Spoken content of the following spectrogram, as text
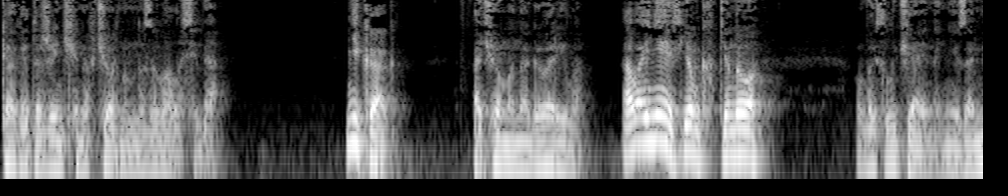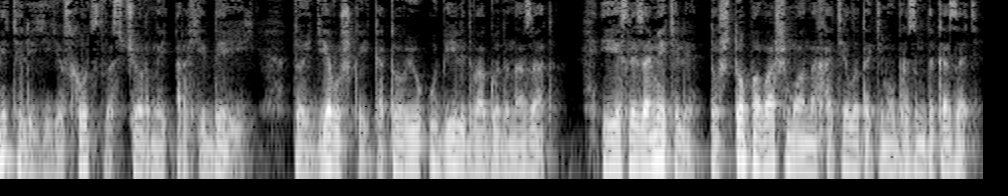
Как эта женщина в черном называла себя? Никак. О чем она говорила? О войне и съемках в кино. Вы случайно не заметили ее сходство с черной орхидеей, той девушкой, которую убили два года назад? И если заметили, то что, по-вашему, она хотела таким образом доказать?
